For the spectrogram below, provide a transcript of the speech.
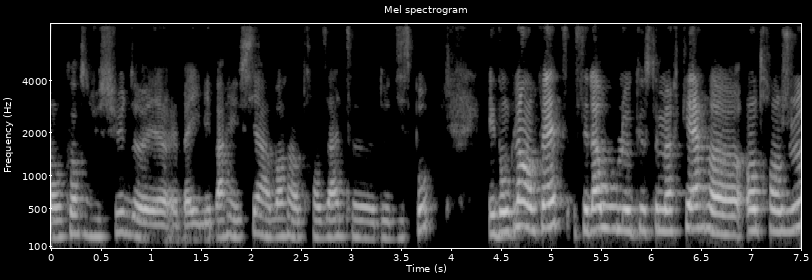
en Corse du Sud, bah, il n'ait pas réussi à avoir un transat de dispo. Et donc là, en fait, c'est là où le customer care euh, entre en jeu.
